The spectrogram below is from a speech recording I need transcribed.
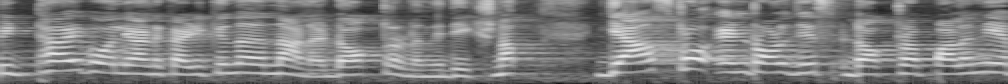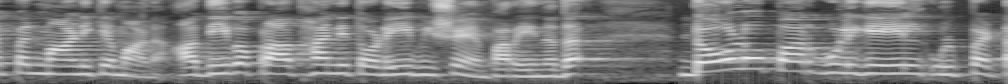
മിഠായി പോലെയാണ് കഴിക്കുന്നതെന്നാണ് ഡോക്ടറുടെ നിരീക്ഷണം. ഗ്യാസ്ട്രോ എൻട്രോളജിസ്റ്റ് ഡോക്ടർ പളനിയപ്പൻ മാണിക്യമാണ് അതീവ പ്രാധാന്യത്തോടെ ഈ വിഷയം പറയുന്നത്. ഡോളോ പാർ ഗുളികയിൽ ഉൾപ്പെട്ട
